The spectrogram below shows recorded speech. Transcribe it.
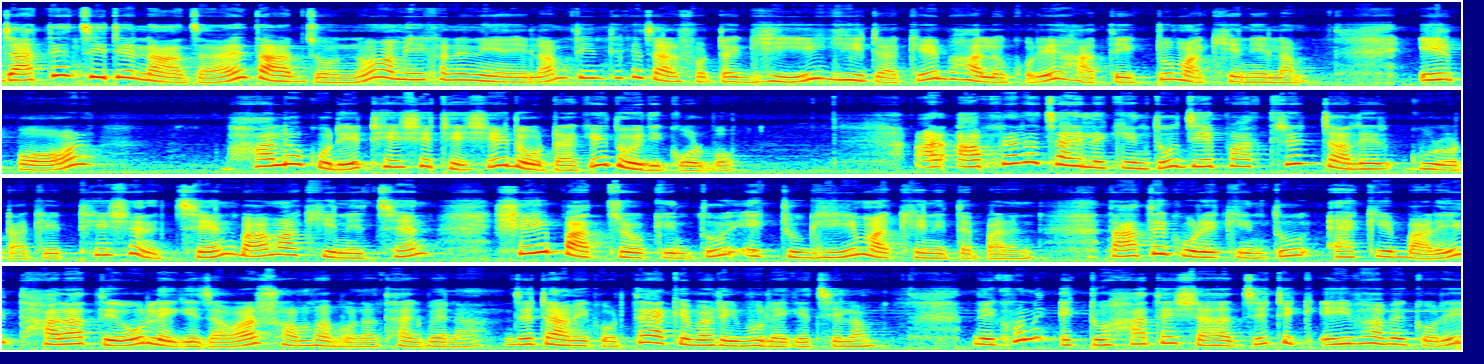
যাতে চিটে না যায়, তার জন্য আমি এখানে নিয়ে নিলাম তিন থেকে চার ফোঁটা ঘি। ঘিটাকে ভালো করে হাতে একটু মাখিয়ে নিলাম। এরপর ভালো করে ঠেসে ঠেসে ডোটাকে তৈরি করব। আর আপনারা চাইলে কিন্তু যে পাত্রের চালের গুঁড়োটাকে ঠেসে নিচ্ছেন বা মাখিয়ে নিচ্ছেন, সেই পাত্রেও কিন্তু একটু ঘি মাখিয়ে নিতে পারেন। তাতে করে কিন্তু একেবারে থালাতেও লেগে যাওয়ার সম্ভাবনা থাকবে না, যেটা আমি করতে একেবারেই ভুলে গেছিলাম। দেখুন, একটু হাতের সাহায্যে ঠিক এইভাবে করে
